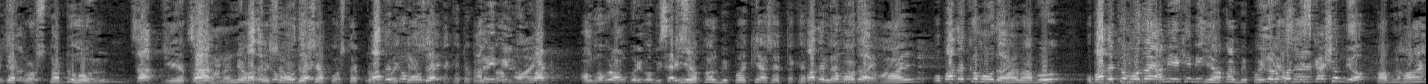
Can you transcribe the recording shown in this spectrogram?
এতিয়া প্ৰশ্নটো হ'ল যিসকল ছাৰ, মাননীয় সদস্য সদস্য মহোদয়, তেখেতসকলে আমি অংশগ্ৰহণ কৰিব বিচাৰিছো। যিসকল বিপক্ষে আছে উপাধ্যক্ষ মহোদয় হয় উপাধ্যক্ষ মহোদয় মই ভাবো উপাধ্যক্ষ মহোদয় আমি এইখিনি যিসকল বিপক্ষে আছে ডিছকাশ্যন দিয়ক। কওক নহয়।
